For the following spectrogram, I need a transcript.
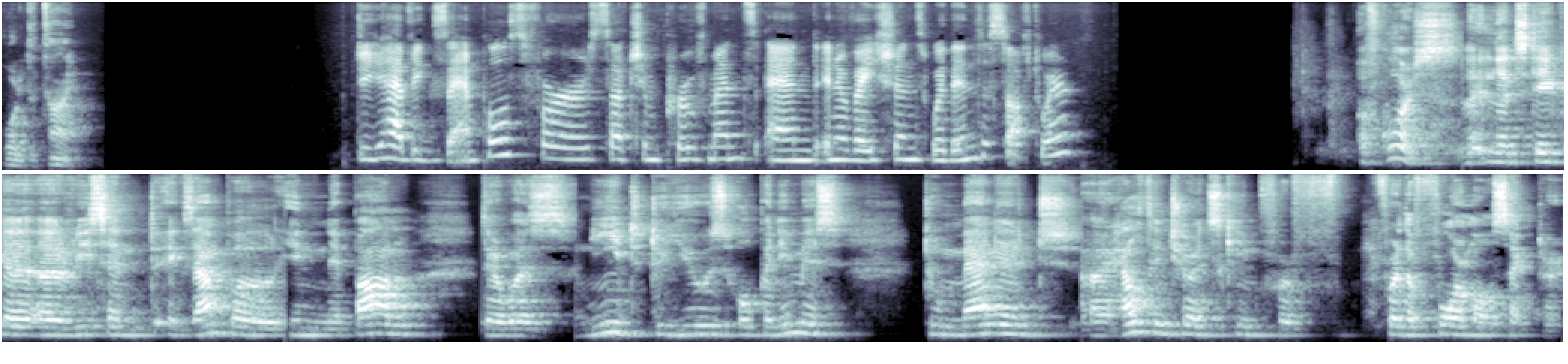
all the time. Do you have examples for such improvements and innovations within the software? Of course. Let's take a, a recent example. In Nepal, there was need to use OpenIMIS to manage a health insurance scheme for for the formal sector.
